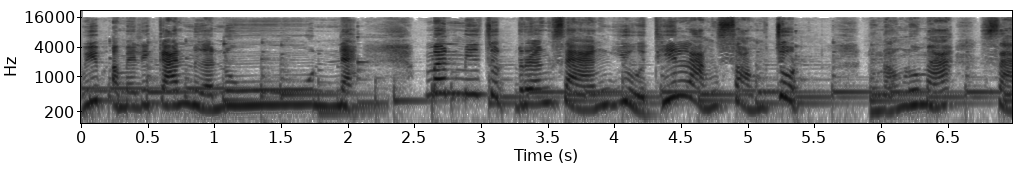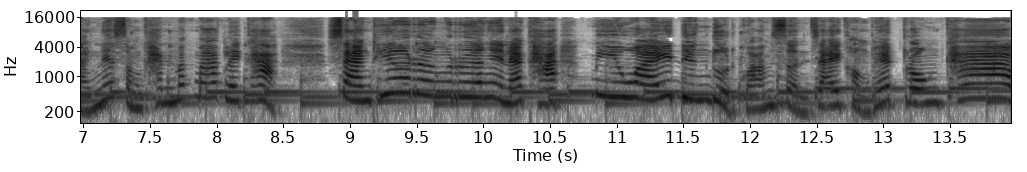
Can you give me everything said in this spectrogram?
วีปอเมริกันเหนือนูนแน่ มีจุดเรืองแสงอยู่ที่หลังสองจุด น้องๆรู้ไหมแสงเนี่ยสำคัญมากๆเลยค่ะ แสงที่เรืองเรืองเนี่ยนะคะ มีไว้ดึงดูดความสนใจของเพศตรงข้าม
